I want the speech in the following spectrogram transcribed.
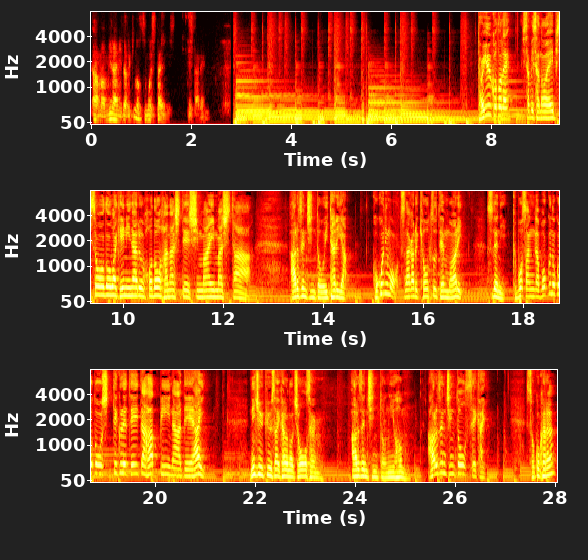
あのミランにいた時のすごいスタイルでしたね。ということで、久々のエピソード分けになるほど話してしまいました。アルゼンチンとイタリア、ここにもつながる共通点もあり、すでに久保さんが僕のことを知ってくれていたハッピーな出会い。29歳からの挑戦。アルゼンチンと日本。アルゼンチンと世界。そこから、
